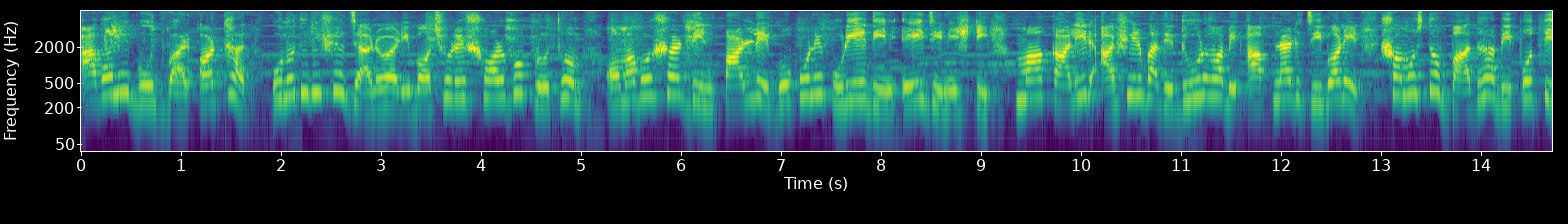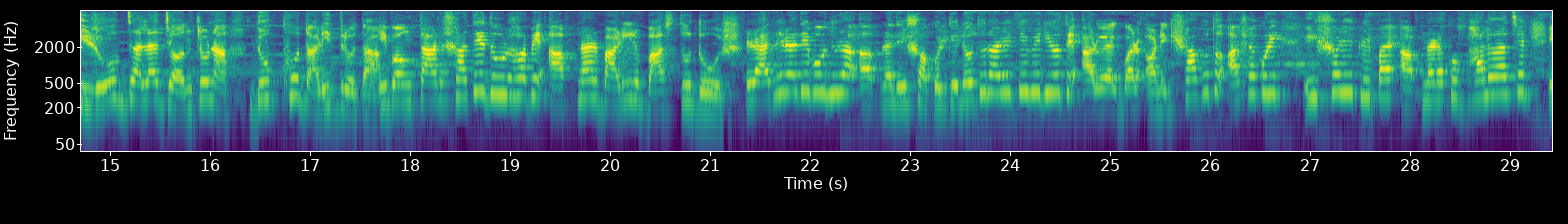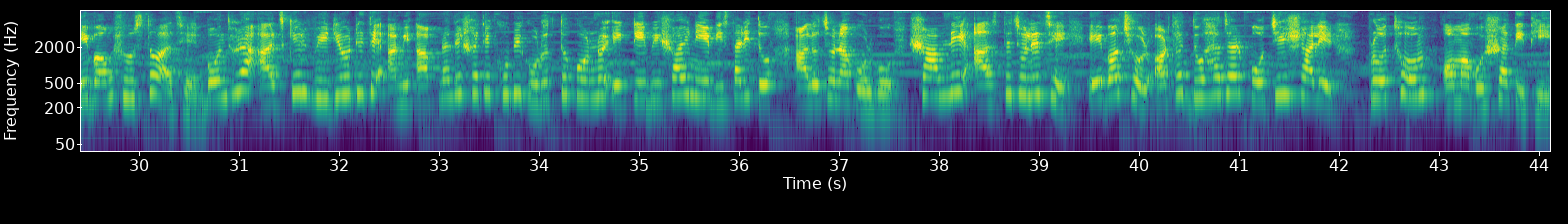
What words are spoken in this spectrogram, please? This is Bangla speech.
আগামী বুধবার, অর্থাৎ উনতিরিশে জানুয়ারি বছরের সর্বপ্রথম অমাবস্যার দিন পারলে গোপনে পুড়িয়ে দিন এই জিনিসটি। মা কালীর আশীর্বাদে দূর হবে আপনার জীবনের সমস্ত বাধা, বিপত্তি, রোগ জ্বালা, যন্ত্রণা, দুঃখ, দারিদ্রতা এবং তার সাথে দূর হবে আপনার বাড়ির বাস্তু দোষ। রাধে রাধে বন্ধুরা, আপনাদের সকলকে নতুন আরেকটি ভিডিওতে আরও একবার অনেক স্বাগত। আশা করি ঈশ্বরের কৃপায় আপনারা খুব ভালো আছেন এবং সুস্থ আছেন। বন্ধুরা, আজকের ভিডিওটিতে আমি আপনাদের সাথে খুবই গুরুত্বপূর্ণ একটি বিষয় নিয়ে বিস্তারিত আলোচনা করব। সামনেই আসতে চলেছে এবছর, অর্থাৎ দু হাজার পঁচিশ সালের প্রথম অমাবস্যা তিথি।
